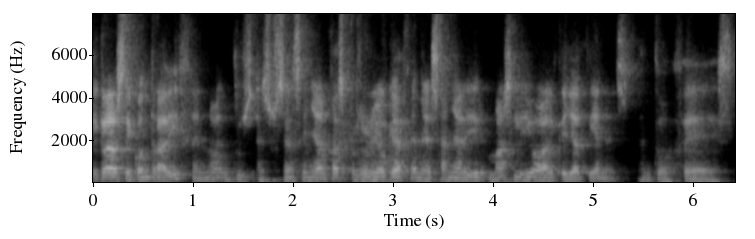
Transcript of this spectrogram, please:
que claro, se contradicen en, sus enseñanzas, pues lo único que hacen es añadir más lío al que ya tienes. Entonces,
